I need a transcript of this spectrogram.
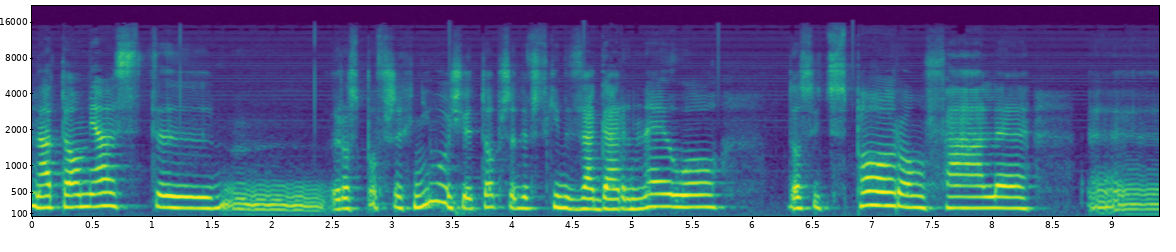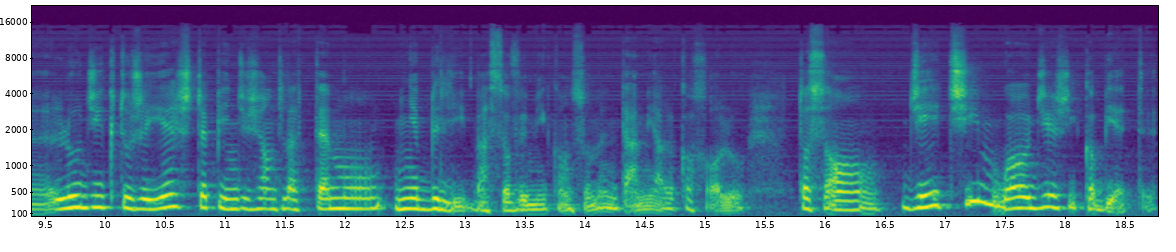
Natomiast y, rozpowszechniło się to, przede wszystkim zagarnęło dosyć sporą falę ludzi, którzy jeszcze 50 lat temu nie byli masowymi konsumentami alkoholu. To są dzieci, młodzież i kobiety.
